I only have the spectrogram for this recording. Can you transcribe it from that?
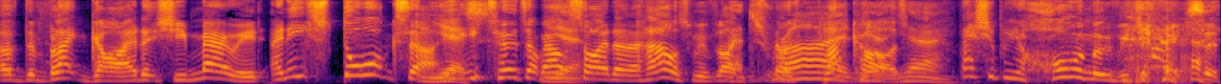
of the black guy that she married, and he stalks her. Yes. He, he turns up outside yeah. her house with like That's those right. placards. Yeah, yeah. That should be a horror movie, Jason.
